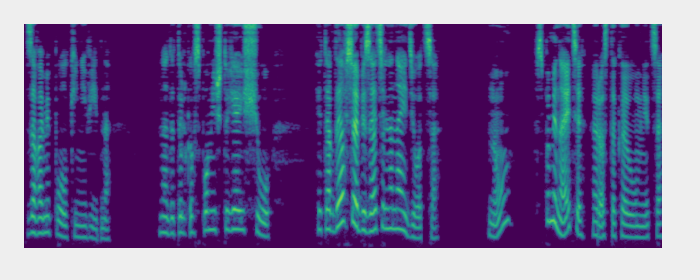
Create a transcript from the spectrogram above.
за вами полки не видно. Надо только вспомнить, что я ищу, и тогда все обязательно найдется. Ну, вспоминайте, раз такая умница.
